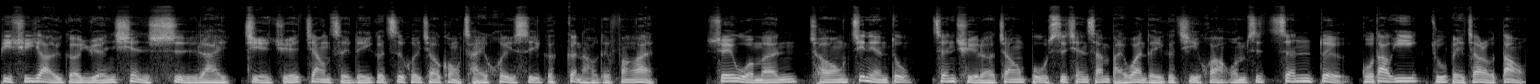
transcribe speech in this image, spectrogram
必须要有一个原线市来解决这样子的一个智慧交控，才会是一个更好的方案。所以，我们从今年度。争取了交通部四千三百万的一个计划，我们是针对国道一竹北交流道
